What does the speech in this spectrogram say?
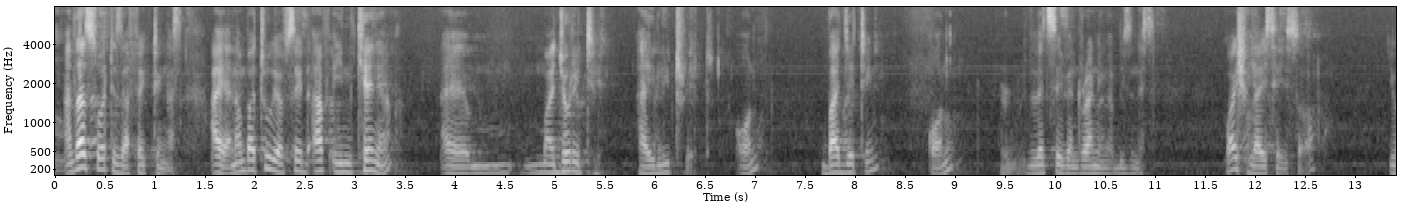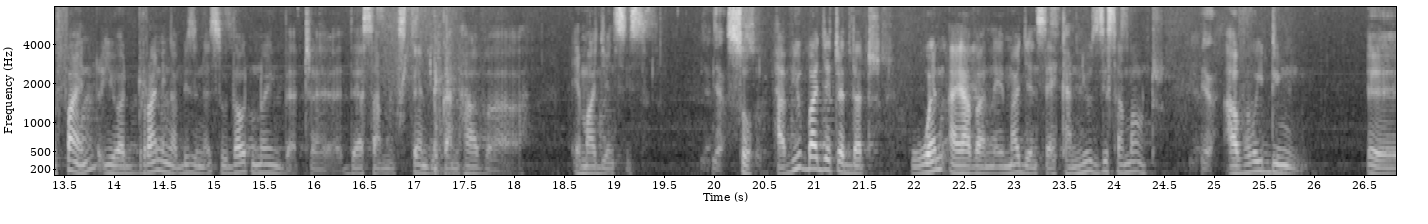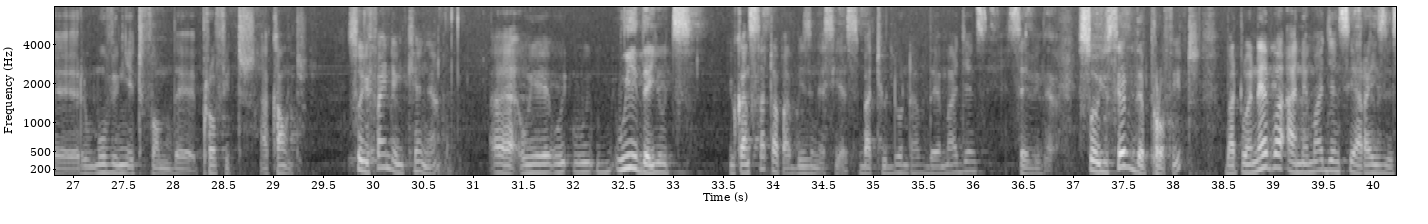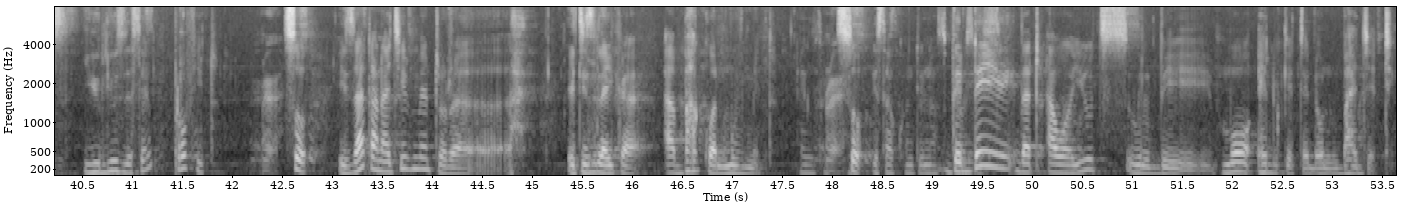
And that's what is affecting us. Aya, number two, we have said in Kenya, um, majority are illiterate on budgeting, on, let's say, even running a business. Why should I say so? You find you are running a business without knowing that uh, there are some extent you can have uh, emergencies. Yes. So, have you budgeted that when I have an emergency, I can use this amount, Yeah. avoiding uh, removing it from the profit account? So, you find in Kenya, uh, we, we, we, we, the youths, you can start up a business, yes, but you don't have the emergency saving. Yeah. So, you save the profit, but whenever an emergency arises, you lose the same profit. Yeah. So, is that an achievement or a, it is like a, a backward movement? Exactly. Right. So, It's a continuous the process. day that our youths will be more educated on budgeting,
